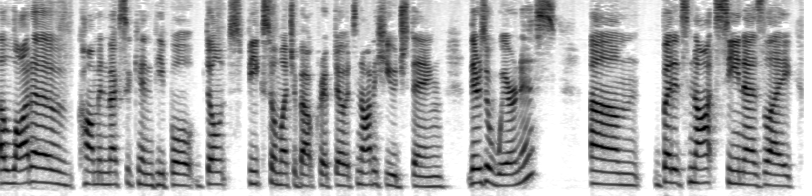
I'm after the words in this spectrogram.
A lot of common Mexican people don't speak so much about crypto. It's not a huge thing. There's awareness, um, but it's not seen as like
